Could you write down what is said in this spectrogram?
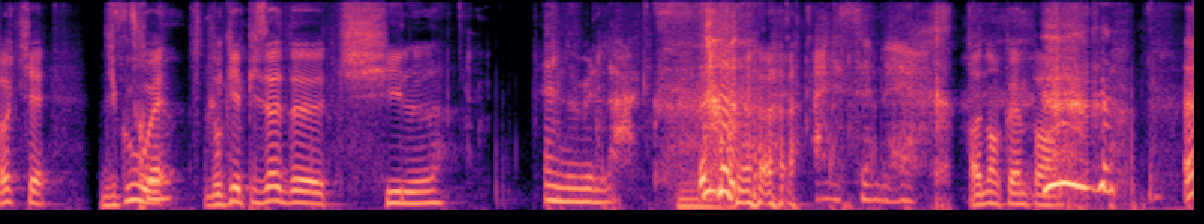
Ok. Du coup, ouais. Donc épisode euh, chill. And relax. ASMR. Ah non, quand même pas. hein.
